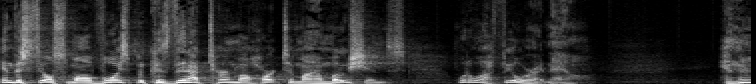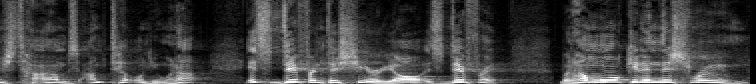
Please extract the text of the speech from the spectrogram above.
in the still small voice because then I turn my heart to my emotions. What do I feel right now? And there's times, I'm telling you, when I, it's different this year, y'all. It's different. But I'm walking in this room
